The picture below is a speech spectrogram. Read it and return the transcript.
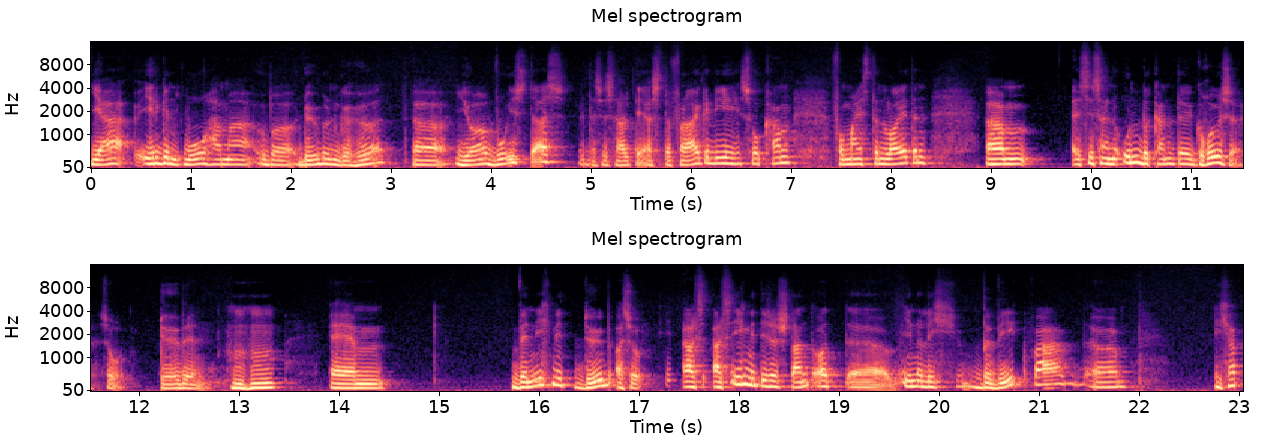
ja, irgendwo haben wir über Döbeln gehört, Äh, ja, wo ist das? Das ist halt die erste Frage, die so kam von meisten Leuten. Ähm, es ist eine unbekannte Größe, so Döbeln. Mhm. Ähm, wenn ich mit Döbeln, also als, als ich mit diesem Standort äh, innerlich bewegt war, äh, ich habe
